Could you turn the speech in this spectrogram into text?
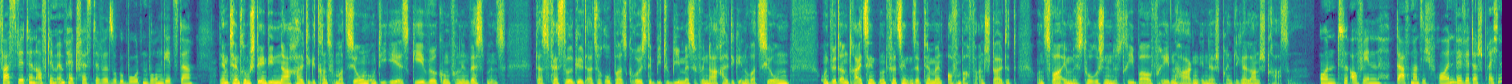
was wird denn auf dem Impact Festival so geboten? Worum geht's da? Im Zentrum stehen die nachhaltige Transformation und die ESG-Wirkung von Investments. Das Festival gilt als Europas größte B2B-Messe für nachhaltige Innovationen und wird am 13. und 14. September in Offenbach veranstaltet, und zwar im historischen Industriebau Fredenhagen in der Sprendlinger Landstraße. Und auf wen darf man sich freuen? Wer wird da sprechen?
